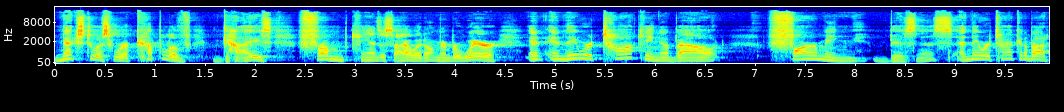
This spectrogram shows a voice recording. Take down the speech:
next to us were a couple of guys from Kansas, Iowa, I don't remember where, and, and they were talking about farming business, and they were talking about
